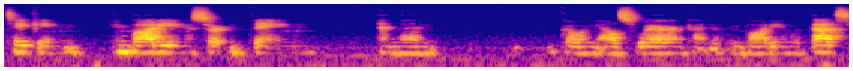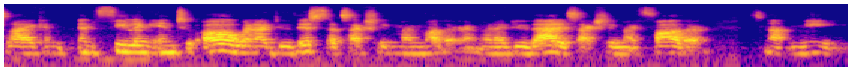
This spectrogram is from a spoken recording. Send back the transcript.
taking embodying a certain thing and then going elsewhere and kind of embodying what that's like and, and feeling into oh when i do this that's actually my mother. And when i do that it's actually my father. It's not me.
